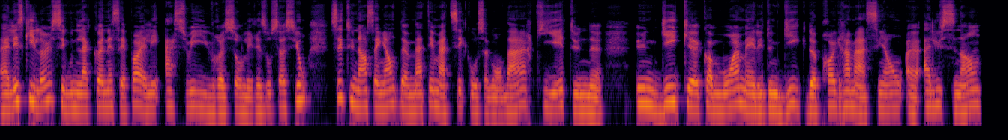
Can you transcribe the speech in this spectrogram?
Alice Keeler, si vous ne la connaissez pas, elle est à suivre sur les réseaux sociaux. C'est une enseignante de mathématiques au secondaire qui est une une geek euh, comme moi, mais elle est une geek de programmation euh, hallucinante.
